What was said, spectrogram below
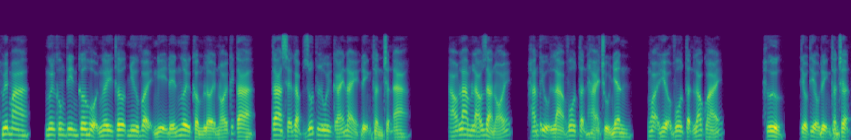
Huyết ma, ngươi không tin cơ hội ngây thơ như vậy, nghĩ đến ngươi cầm lời nói cách ta ta sẽ gặp rút lui cái này định thần trận a. Áo lam lão giả nói, hắn tựu là vô tận hải chủ nhân, ngoại hiệu vô tận lao quái. Ừ tiểu tiểu định thần trận,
